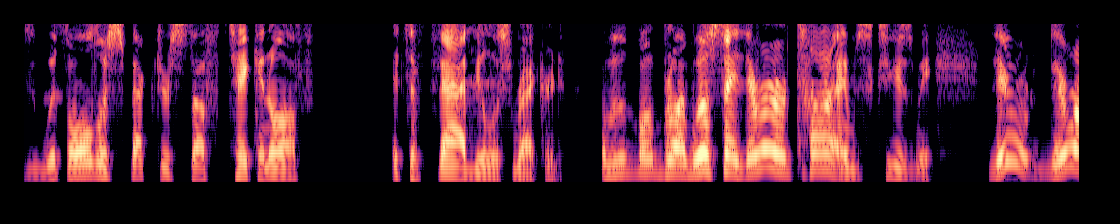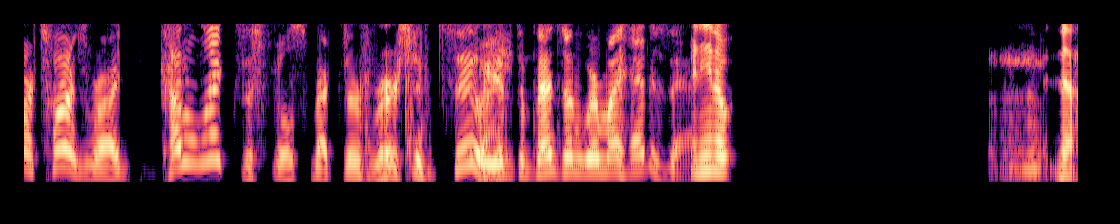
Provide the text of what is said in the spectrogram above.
with- with all the Spector stuff taken off, it's a fabulous record. But I will say there are times, excuse me, there there are times where I kind of like this Phil Spector version too. Right. It depends on where my head is at. and you know, Mm, no.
